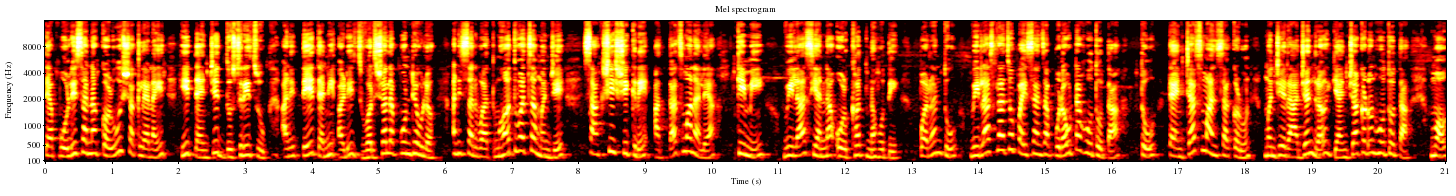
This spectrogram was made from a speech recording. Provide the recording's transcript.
त्या पोलिसांना कळवू शकल्या नाहीत ही त्यांची दुसरी चूक. आणि ते त्यांनी अडीच वर्ष लपवून ठेवलं. आणि सर्वात महत्त्वाचं म्हणजे साक्षी शिकरे आत्ताच म्हणाल्या की मी विलास यांना ओळखत नव्हते. परंतु विलासला जो पैशांचा पुरवठा होत होता तो त्यांच्याच माणसाकडून म्हणजे राजेंद्र यांच्याकडून होत होता. मग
